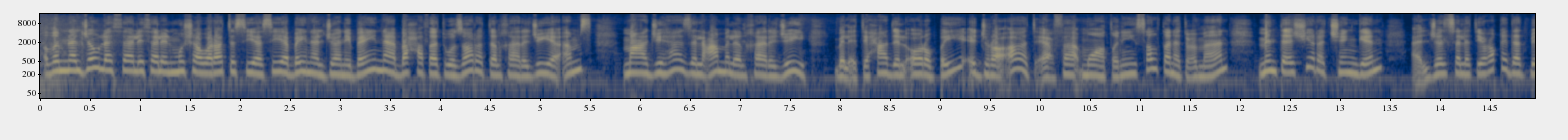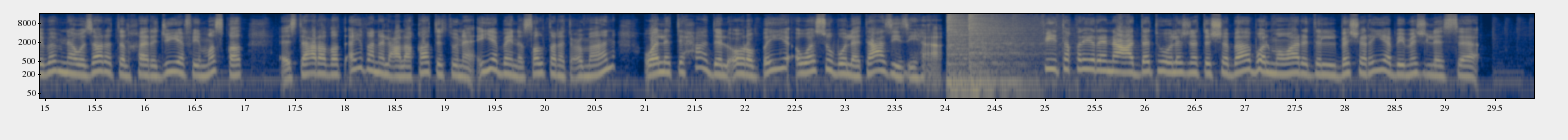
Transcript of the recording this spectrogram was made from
ضمن الجولة الثالثة للمشاورات السياسية بين الجانبين بحثت وزارة الخارجية أمس مع جهاز العمل الخارجي بالاتحاد الأوروبي إجراءات إعفاء مواطني سلطنة عمان من تأشيرة شنغن. الجلسة التي عقدت بمبنى وزارة الخارجية في مسقط استعرضت أيضا العلاقات الثنائية بين سلطنة عمان والاتحاد الأوروبي وسبل تعزيزها. في تقرير أعدته لجنة الشباب والموارد البشرية بمجلس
